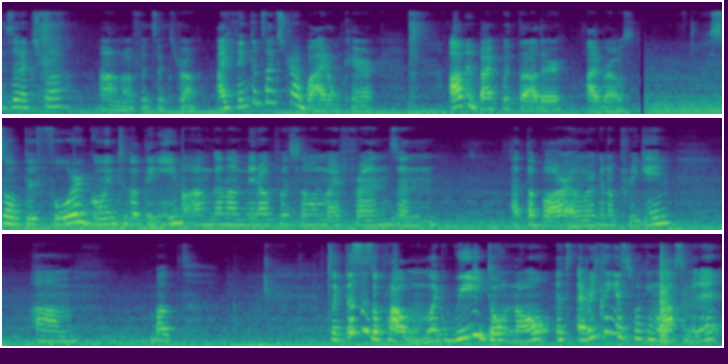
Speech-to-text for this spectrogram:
Is it extra? I don't know if it's extra. I think it's extra, but I don't care. I'll be back with the other eyebrows. So before going to the thingy, I'm gonna meet up with some of my friends and at the bar and we're gonna pregame. Um, but like this is the problem. Like we don't know. It's everything is fucking last minute.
